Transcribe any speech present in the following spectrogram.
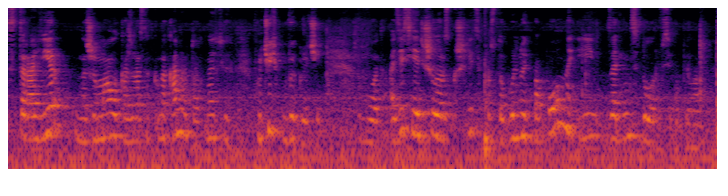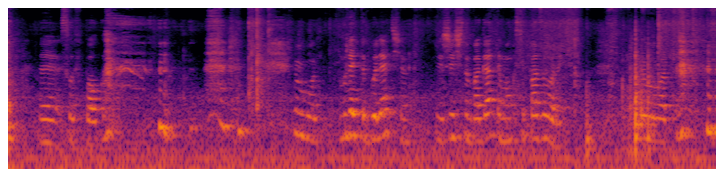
старовер нажимала каждый раз на, на камеру, так, знаете, включить-выключить. Вот. А здесь я решила раскошелиться, просто гульнуть по полной и за 11 долларов все купила э, селфи-палку. Вот. Гулять-то гулять, что? Женщина богатая, могу себе позволить. Вот.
